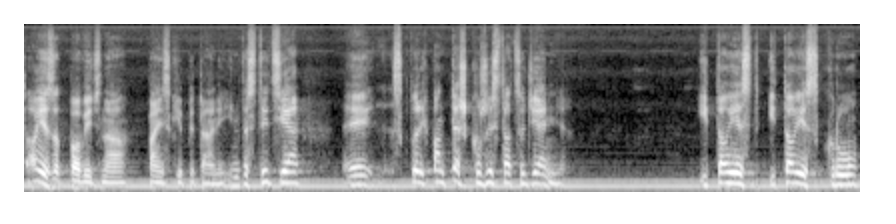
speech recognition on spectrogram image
To jest odpowiedź na pańskie pytanie. Inwestycje, e, z których pan też korzysta codziennie. I to jest, i to jest kru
